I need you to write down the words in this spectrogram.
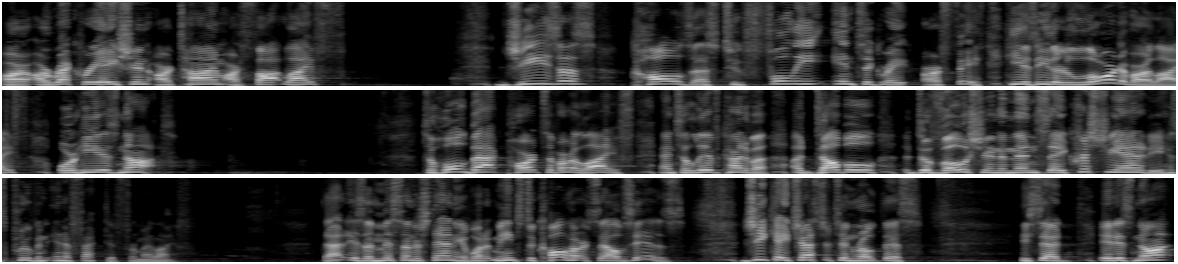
our, our recreation, our time, our thought life. Jesus calls us to fully integrate our faith. He is either Lord of our life or he is not. To hold back parts of our life and to live kind of a, a double devotion and then say, Christianity has proven ineffective for my life. That is a misunderstanding of what it means to call ourselves His. G.K. Chesterton wrote this. He said, It is not,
